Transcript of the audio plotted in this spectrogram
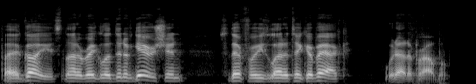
by a goy, it's not a regular din of Gerushin, so therefore he's allowed to take her back without a problem.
